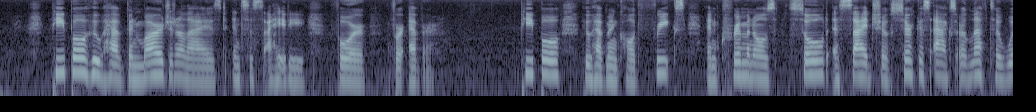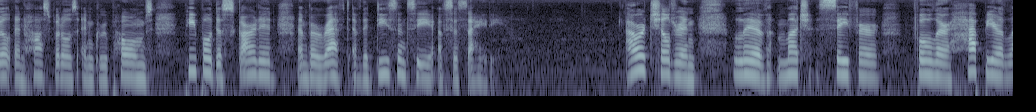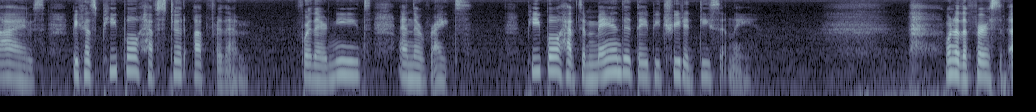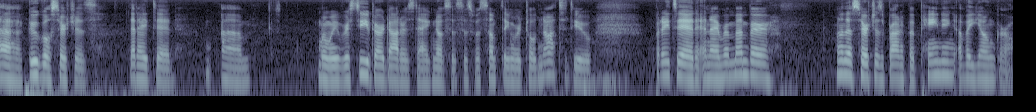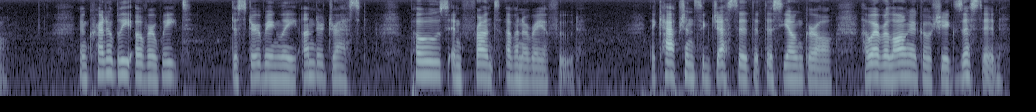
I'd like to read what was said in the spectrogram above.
people who have been marginalized in society for forever. People who have been called freaks and criminals, sold as sideshow circus acts, or left to wilt in hospitals and group homes, people discarded and bereft of the decency of society. Our children live much safer, fuller, happier lives because people have stood up for them for their needs and their rights. People have demanded they be treated decently. One of the first uh, Google searches that I did um, when we received our daughter's diagnosis, this was something we were told not to do, but I did. And I remember one of the searches brought up a painting of a young girl, incredibly overweight, disturbingly underdressed, posed in front of an array of food. The caption suggested that this young girl, however long ago she existed,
